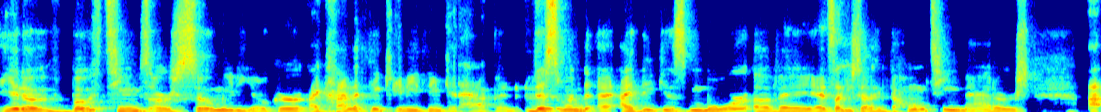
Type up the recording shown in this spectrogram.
you know both teams are so mediocre i kind of think anything could happen. This one i think is more of a it's like you said i think the home team matters. I,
